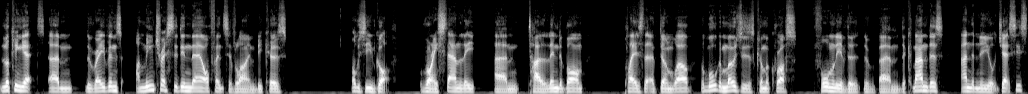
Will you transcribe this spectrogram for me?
Looking at um, the Ravens, I'm interested in their offensive line because obviously you've got Ronnie Stanley, um, Tyler Linderbaum, players that have done well. But Morgan Moses has come across formerly of the the, um, the Commanders and the New York Jets. He's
